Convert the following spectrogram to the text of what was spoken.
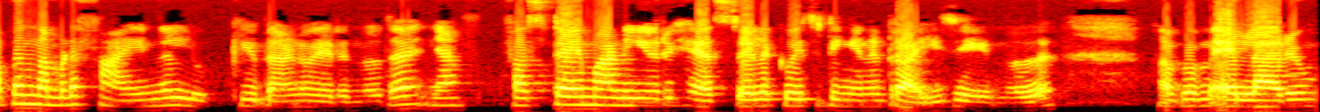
അപ്പം നമ്മുടെ ഫൈനൽ ലുക്ക് ഇതാണ് വരുന്നത്. ഞാൻ ഫസ്റ്റ് ടൈമാണ് ഈ ഒരു ഹെയർ സ്റ്റൈൽ ഒക്കെ വെച്ചിട്ട് ഇങ്ങനെ ട്രൈ ചെയ്യുന്നത്. അപ്പം എല്ലാവരും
